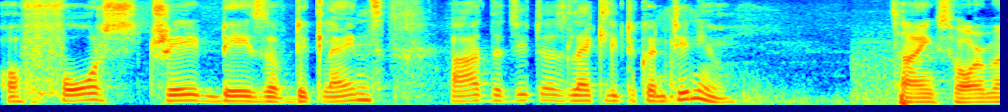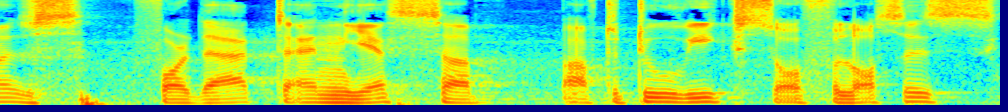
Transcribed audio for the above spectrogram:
of four straight days of declines. Are the jitters likely to continue? Thanks, Hormuz, for that. And yes, uh, after two weeks of losses,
